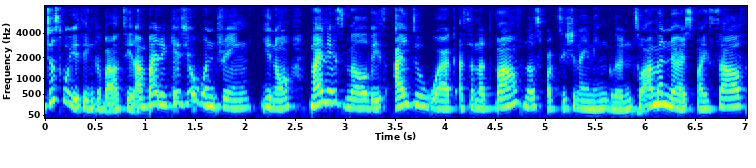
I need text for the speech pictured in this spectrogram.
just what you think about it. And by the case you're wondering, you know, my name is Melvis. I do work as an advanced nurse practitioner in England. So I'm a nurse myself.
